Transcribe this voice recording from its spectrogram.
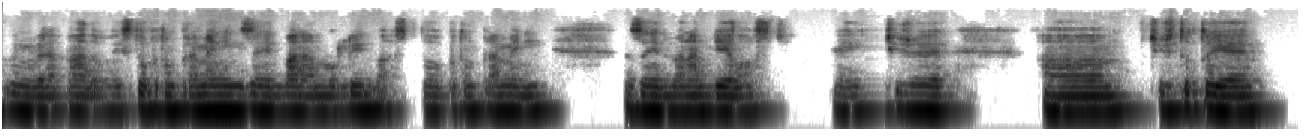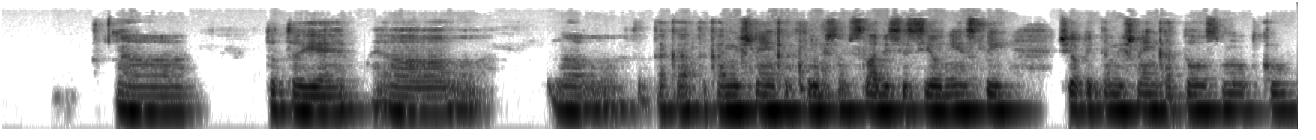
veľmi veľa pádov. Hej, z toho potom pramení zanedbaná modlitba, z toho potom pramení zanedbaná bielosť. Hej, čiže, uh, čiže toto je, uh, toto je uh, no, taká, taká myšlienka, ktorú by som chcel, aby ste si odniesli, či opäť tá myšlienka toho smutku,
